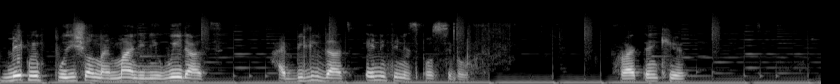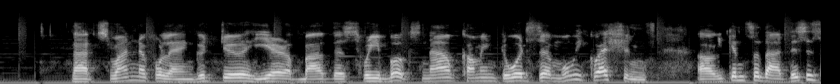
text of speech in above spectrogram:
made me position my mind in a way that I believe that anything is possible. All right, thank you. That's wonderful and good to hear about the three books. Now coming towards the movie questions uh, we can say that this is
